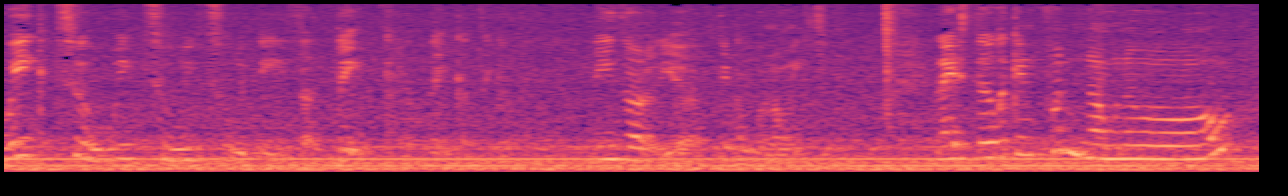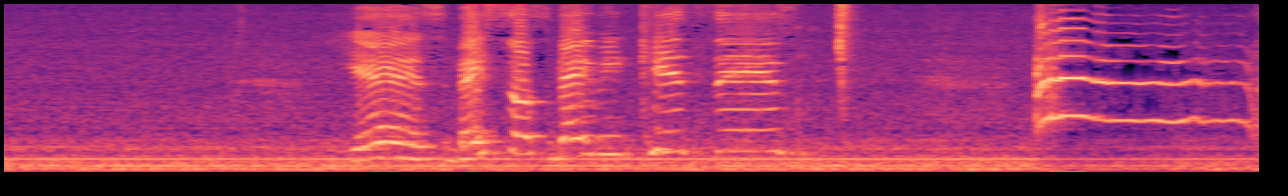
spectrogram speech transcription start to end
Week two week two week two with these i think i think i think, I think. these are yeah i think i'm going on week two. And they still looking phenomenal. Yes, besos, baby, kisses. Ah,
